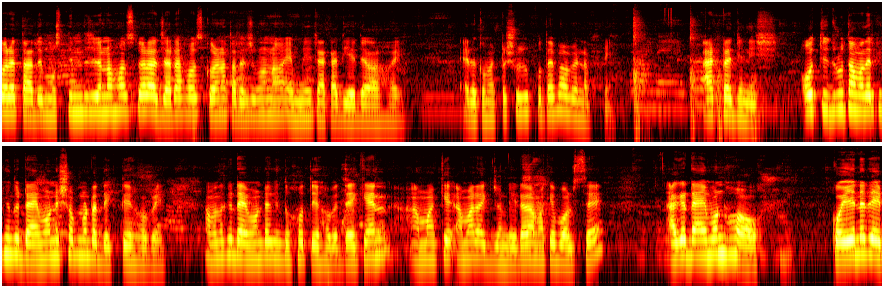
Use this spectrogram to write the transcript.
করে তাদের মুসলিমদের জন্য হজ করে, আর যারা হজ করে না তাদের জন্য এমনি টাকা দিয়ে দেওয়া হয়। এরকম একটা সুযোগ কোথায় পাবেন আপনি? একটা জিনিস, অতি দ্রুত আমাদেরকে কিন্তু ডায়মন্ডের স্বপ্নটা দেখতে হবে। আমাদেরকে ডায়মন্ডটা কিন্তু হতে হবে। দেখেন, আমাকে, আমার একজন লিডার আমাকে বলছে, আগে ডায়মন্ড হও, কয়েনের এই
